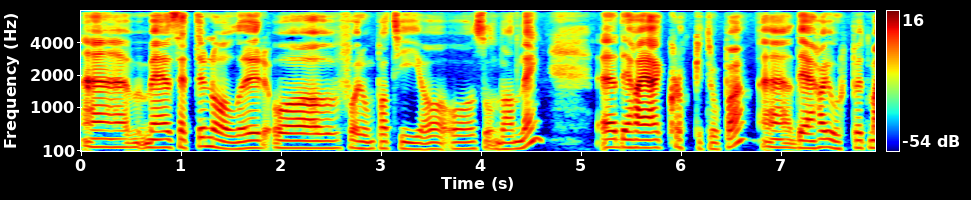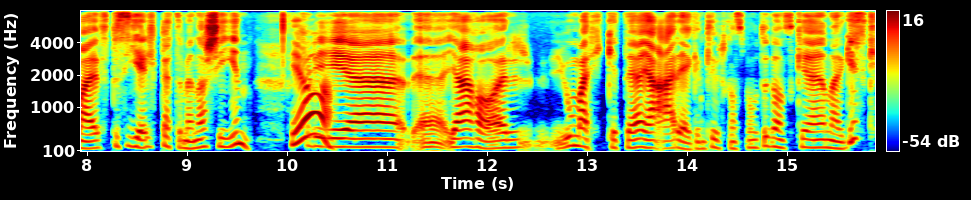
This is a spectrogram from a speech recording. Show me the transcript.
eh, med setter nåler og får homopati og, og sonebehandling. Eh, det har jeg klokketro på. Eh, det har hjulpet meg, spesielt dette med energien. Ja. Fordi eh, jeg har jo merket det, jeg er egentlig i utgangspunktet ganske energisk,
